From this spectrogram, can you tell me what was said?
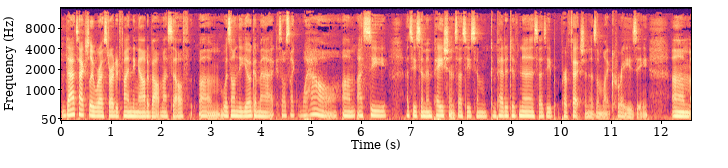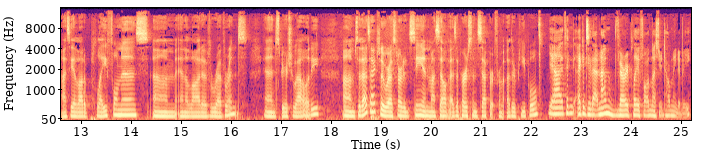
that's actually where I started finding out about myself um was on the yoga mat cuz I was like, wow, um I see I see some impatience, I see some competitiveness, I see perfectionism like crazy. Um I see a lot of playfulness um and a lot of reverence and spirituality. Um, so that's actually where I started seeing myself as a person separate from other people. Yeah, I think I can see that. And I'm very playful unless you tell me to be.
